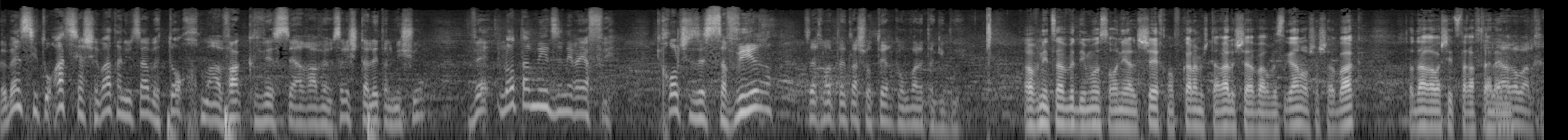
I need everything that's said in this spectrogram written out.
ובין סיטואציה שבה אתה נמצא בתוך מאבק וסערה ומנסה להשתלט על מישהו, ולא תמיד זה נראה יפה. ככל שזה סביר, צריך לתת לשוטר כמובן את הגיבוי. רב ניצב בדימוס רוני אלשיך, מפכ"ל המשטרה לשעבר וסגן ראש השב"כ, תודה רבה שהצטרפת תודה אלינו. רבה לכם.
